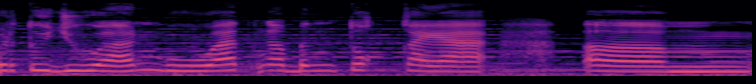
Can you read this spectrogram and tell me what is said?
bertujuan buat ngebentuk kayak em,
